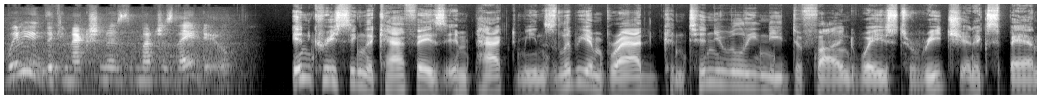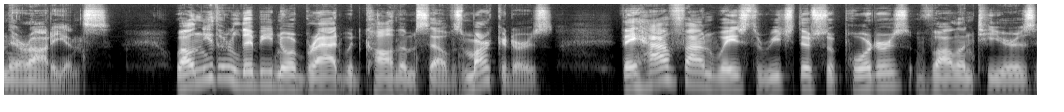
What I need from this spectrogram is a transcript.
we need the connection as much as they do. Increasing the cafe's impact means Libby and Brad continually need to find ways to reach and expand their audience. While neither Libby nor Brad would call themselves marketers, they have found ways to reach their supporters, volunteers,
